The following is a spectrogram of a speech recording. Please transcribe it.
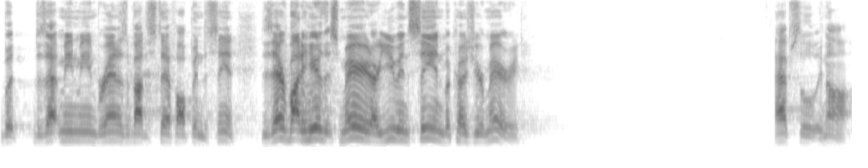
But does that mean me and Brianna's about to step off into sin? Does everybody here that's married, are you in sin because you're married? Absolutely not.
